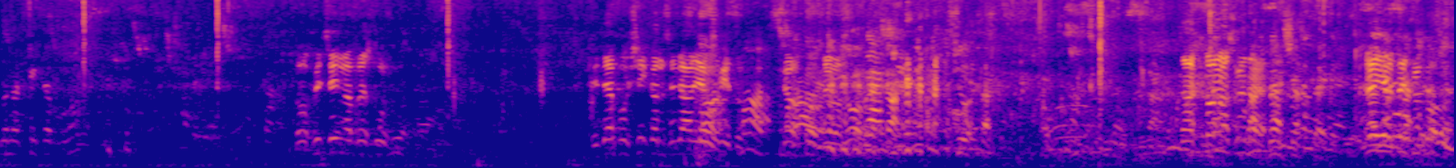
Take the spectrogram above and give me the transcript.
Вона завжди була. Це офіційна прес-служба. Іде по всій канцелярії світу. Все, все. Так, хто нас веде? Де є цей Микола?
